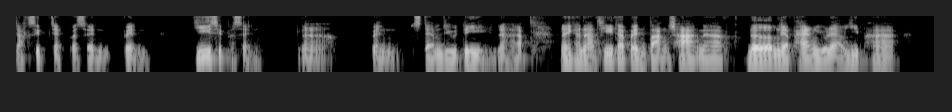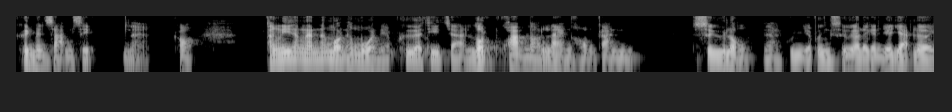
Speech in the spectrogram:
จาก 17%เป็น 20%อ่าเป็น stamp duty นะครับ ในขณะที่ถ้าเป็นต่างชาตินะครับ เดิมเนี่ยแพงอยู่แล้ว 25 ขึ้นเป็น 30นะก็ทั้งนี้ทั้งนั้นทั้งหมดทั้งมวลเนี่ยเพื่อที่จะลดความร้อนแรงของการซื้อลงนะคุณอย่าเพิ่งซื้ออะไรกันเยอะแยะเลย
